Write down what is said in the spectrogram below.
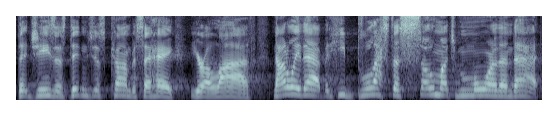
that Jesus didn't just come to say, hey, you're alive? Not only that, but He blessed us so much more than that.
